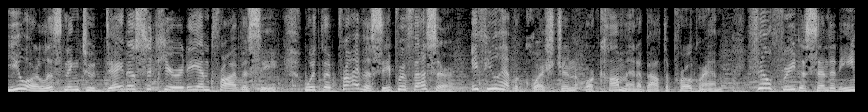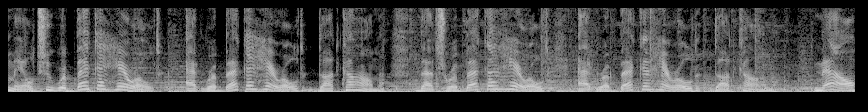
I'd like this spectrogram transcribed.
You are listening to Data Security and Privacy with the Privacy Professor. If you have a question or comment about the program, feel free to send an email to Rebecca Herold at RebeccaHerold.com. That's Rebecca Herold at RebeccaHerold.com. Now,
